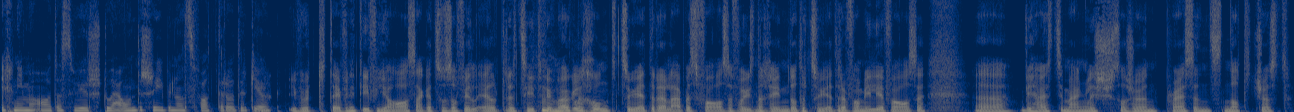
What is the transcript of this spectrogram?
Ich nehme an, das würdest du auch unterschreiben als Vater, oder Georg? Ich würde definitiv ja sagen zu so viel älterer Zeit wie möglich und zu jeder Lebensphase von unseren Kindern oder zu jeder Familienphase. Äh, wie heißt es im Englisch so schön? Presence, not just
